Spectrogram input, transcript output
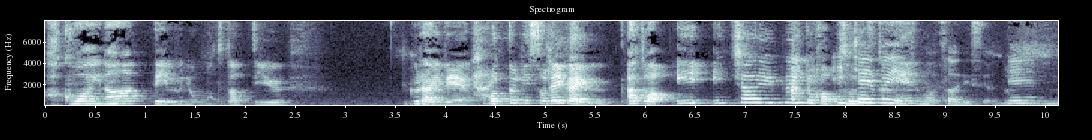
あ、怖いなっていうふうに思ってたっていうぐらいで、はい、本当にそれ以外、あとは、HIV とかもそうですかね。HIV もそうですよね。うん、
